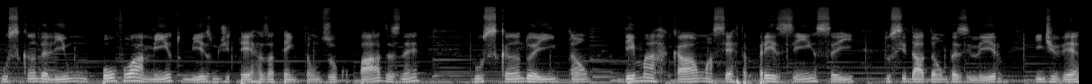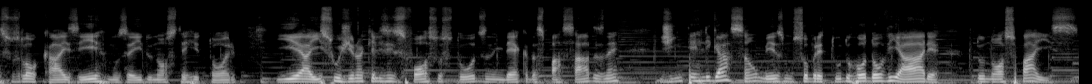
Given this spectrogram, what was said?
buscando ali um povoamento mesmo de terras até então desocupadas, né? Buscando aí então demarcar uma certa presença aí do cidadão brasileiro em diversos locais ermos aí do nosso território. E aí surgiram aqueles esforços todos em décadas passadas, né, de interligação mesmo, sobretudo rodoviária do nosso país.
